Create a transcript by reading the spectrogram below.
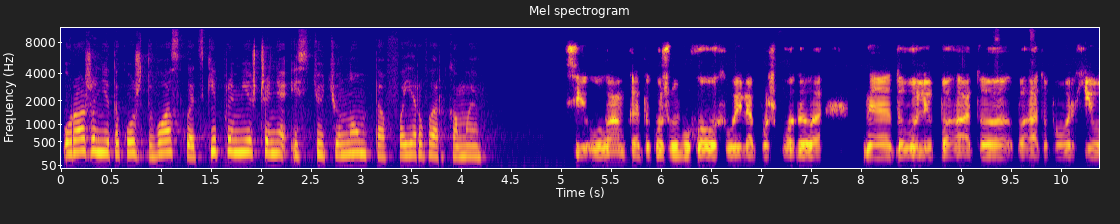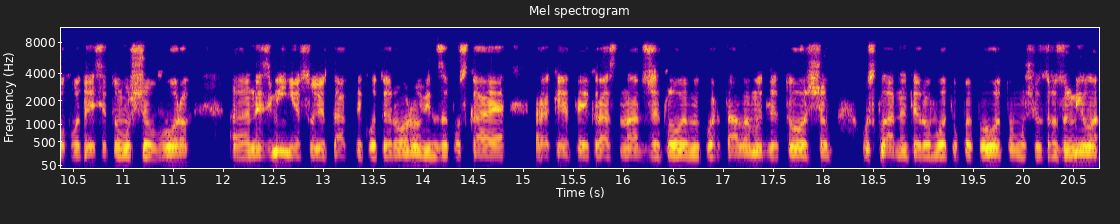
Уражені також два складські приміщення із тютюном та феєрверками. ці уламки, також вибухова хвиля пошкодила доволі багато багатоповерхівок в Одесі, тому що ворог е, не змінює свою тактику терору. Він запускає ракети якраз над житловими кварталами для того, щоб ускладнити роботу ППО, тому що зрозуміло,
